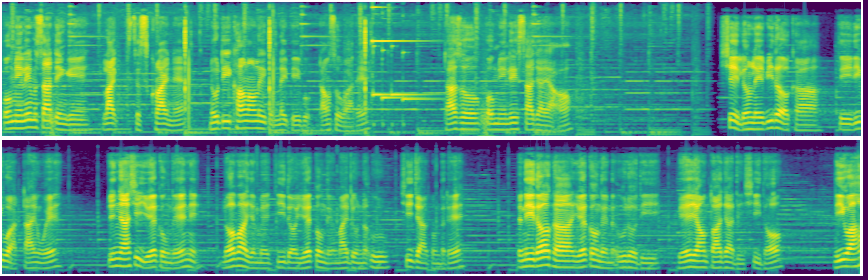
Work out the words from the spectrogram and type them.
ပုံမြင်လေးမစတင်ခင် like subscribe နဲ့ noti ခေါင်းလောင်းလေးကိုနှိပ်ပေးဖို့တောင်းဆိုပါတယ်ဒါဆိုပုံမြင်လေးစကြရအောင်ရှေ့လွန်လေပြီးတော့အခါတေဒီဝတိုင်းဝဲပညာရှိရွဲကုန်တဲ့နဲ့လောဘရမယ်ကြီးသောရွဲကုန်တဲ့မိုက်တို့နှစ်ဦးရှိကြကုန်တဲ့ တဏီသောအခါရွဲကုန်တဲ့နှစ်ဦးတို့သည်ရဲရောင်းသွားကြသည်ရှိသောနီဝါဟ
